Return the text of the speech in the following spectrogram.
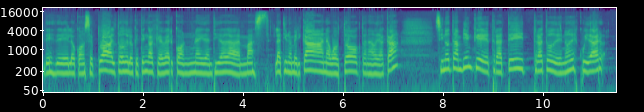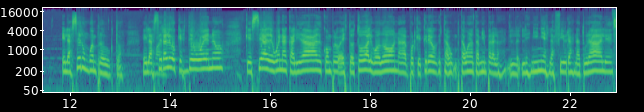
desde lo conceptual todo lo que tenga que ver con una identidad más latinoamericana o autóctona o de acá, sino también que traté y trato de no descuidar el hacer un buen producto el hacer algo que esté bueno, que sea de buena calidad, compro esto, todo algodón, ah, porque creo que está, bueno también para las niñas las fibras naturales,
